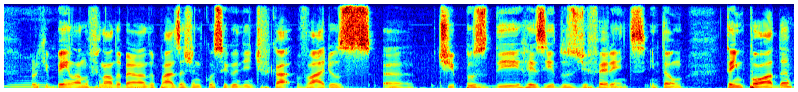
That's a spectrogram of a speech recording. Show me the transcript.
Hum. Porque bem lá no final da Bernardo Paz a gente conseguiu identificar vários uh, tipos de resíduos diferentes. Então, tem poda,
